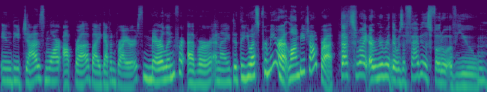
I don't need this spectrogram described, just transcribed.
in the jazz noir opera by Gavin Bryars, Marilyn Forever, and I did the US premiere at Long Beach Opera. That's right. I remember there was a fabulous photo of you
